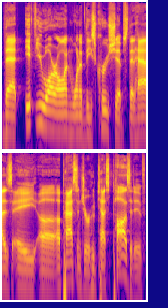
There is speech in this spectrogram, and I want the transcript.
that if you are on one of these cruise ships that has a uh, a passenger who tests positive,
